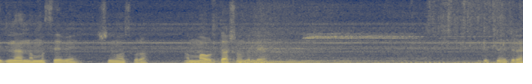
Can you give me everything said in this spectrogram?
ಇದನ್ನ ನಮ್ಮ ಸೇವೆ ಶ್ರೀನಿವಾಸಪುರ ಅಮ್ಮ ವೃದ್ಧಾಶ್ರಮದಲ್ಲಿ. ಸ್ನೇಹಿತರೆ,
